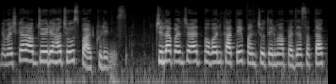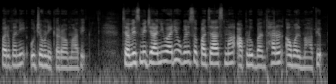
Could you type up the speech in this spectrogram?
નમસ્કાર, આપ જોઈ રહ્યા છો સ્પાર્ક ટુડે ન્યૂઝ જિલ્લા પંચાયત ભવન ખાતે પંચોતેરમાં પ્રજાસત્તાક પર્વની ઉજવણી કરવામાં આવી. છવ્વીસમી જાન્યુઆરી ઓગણીસો પચાસમાં આપણું બંધારણ અમલમાં આવ્યું.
